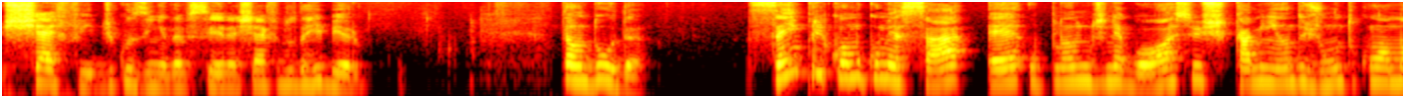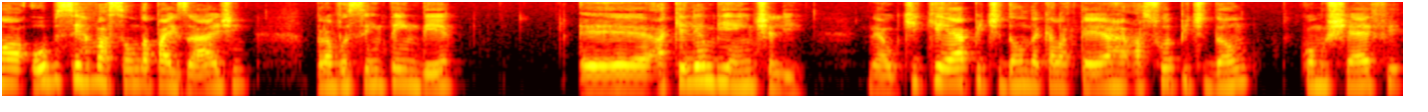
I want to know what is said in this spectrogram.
Chefe de cozinha, deve ser, né? Chefe Duda Ribeiro. Então, Duda, sempre como começar é o plano de negócios caminhando junto com uma observação da paisagem para você entender é, aquele ambiente ali. Né? O que, que é a aptidão daquela terra, a sua aptidão como chefe,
